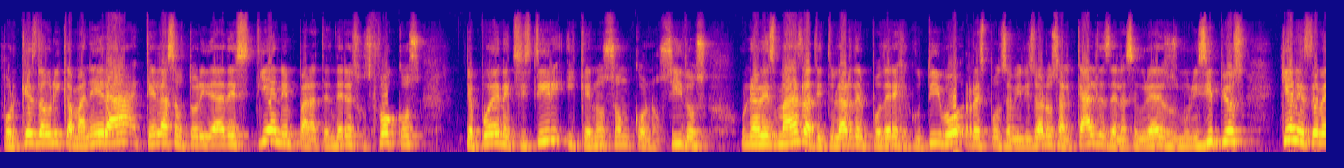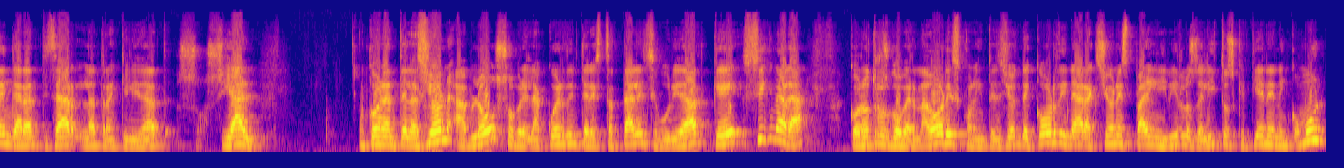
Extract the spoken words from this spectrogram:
porque es la única manera que las autoridades tienen para atender esos focos que pueden existir y que no son conocidos. Una vez más, la titular del Poder Ejecutivo responsabilizó a los alcaldes de la seguridad de sus municipios, quienes deben garantizar la tranquilidad social. Con antelación habló sobre el acuerdo interestatal en seguridad que signará con otros gobernadores con la intención de coordinar acciones para inhibir los delitos que tienen en común,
